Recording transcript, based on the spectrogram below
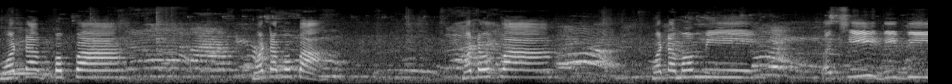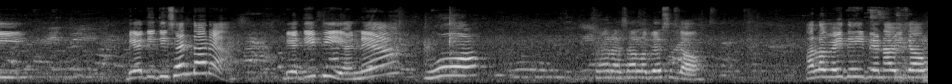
મોટા પપ્પા મોટા પપ્પા મોટા પપ્પા મોટા મમ્મી પછી દીદી બે દીદી છે ને તારે બે દીદી અને હું સરસ હાલો બેસી જાઓ હાલો વૈદેહી બેન આવી જાઓ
